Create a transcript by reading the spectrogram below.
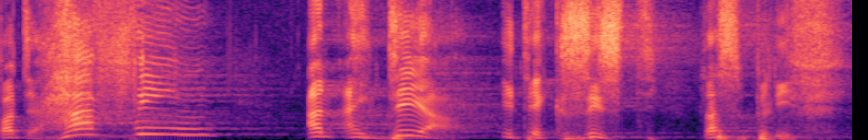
But having an idea it exists, that's belief.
